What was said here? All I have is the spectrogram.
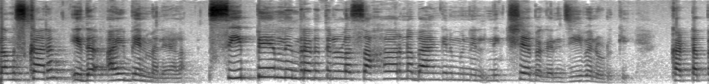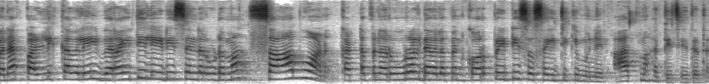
നമസ്കാരം ഇത് I B N Malayalam. C P M നിയന്ത്രണത്തിലുള്ള സഹകരണ ബാങ്കിന് മുന്നിൽ നിക്ഷേപകൻ ജീവനൊടുക്കി. കട്ടപ്പന പള്ളിക്കവലയിൽ വെറൈറ്റി ലേഡീസ് സെന്റർ ഉടമ സാബു ആണ് കട്ടപ്പന റൂറൽ ഡെവലപ്മെന്റ് കോർപ്പറേറ്റീവ് സൊസൈറ്റിക്ക് മുന്നിൽ ആത്മഹത്യ ചെയ്തത്.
